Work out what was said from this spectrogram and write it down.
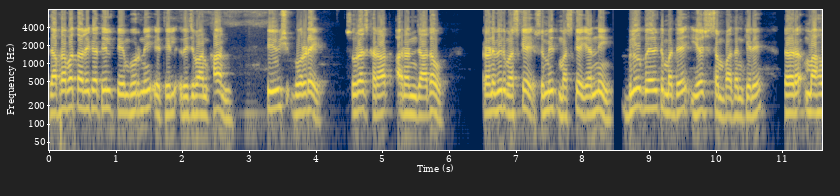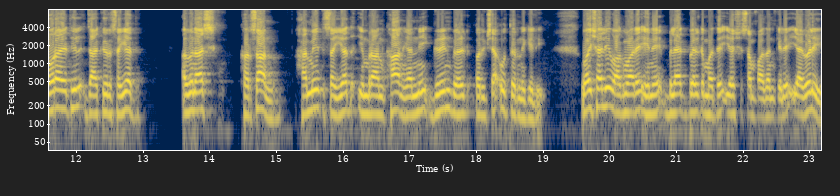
जाफराबाद तालुक्यातील टेंभुर्णी येथील रिजवान खान पियुष बोर्डे सूरज खरात आनंद जाधव रणवीर मस्के सुमित मस्के यांनी ब्लू बेल्टमध्ये यश संपादन केले. तर माहोरा येथील जाकीर सय्यद अविनाश खरसान हमीद सय्यद इम्रान खान यांनी ग्रीन बेल्ट परीक्षा उत्तीर्ण केली. वैशाली वाघमारे हिने ब्लॅक बेल्टमध्ये यश संपादन केले. यावेळी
